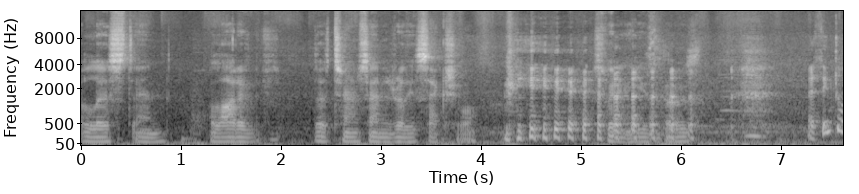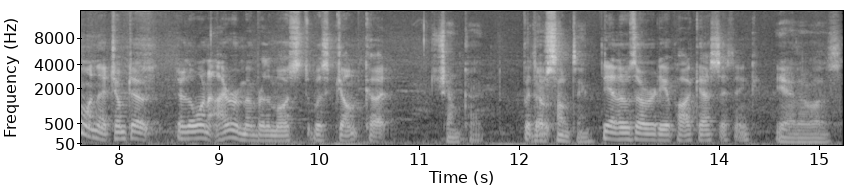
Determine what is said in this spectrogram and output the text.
a list and a lot of the terms sounded really sexual. so we didn't use those. I think the one that jumped out, or the one I remember the most, was Jump Cut. Jump cut. But that, there's something. yeah, there was already a podcast, I think. Yeah, there was.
